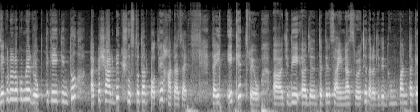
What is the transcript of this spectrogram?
যে কোনো রকমের রোগ থেকেই কিন্তু একটা সার্বিক সুস্থতার পথে হাঁটা যায়। তাই এক্ষেত্রেও যদি যাদের সাইনাস রয়েছে, তারা যদি ধূমপানটাকে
